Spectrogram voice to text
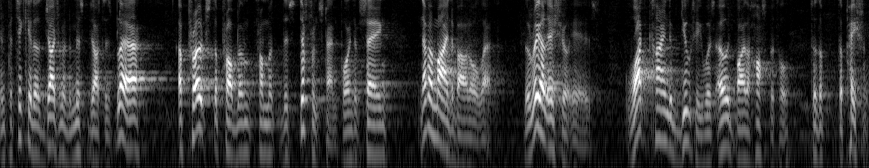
in particular the judgment of Mr. Justice Blair, approached the problem from this different standpoint of saying, never mind about all that. The real issue is what kind of duty was owed by the hospital to the, the patient?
